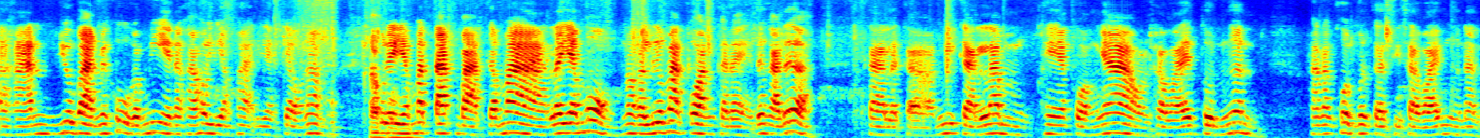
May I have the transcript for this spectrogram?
อาหารอยู่บ้านแม่ครู่ก็มีนะคะเฮาเลี้ยงพระเลี้ยงเจ้านำครับผู้ผใดมอยากมาตักบาตรก็มาระยะโมงเนาะก็เรือมาก่อนก็ได้เด้อค่ะเด้อค่ะแล้วก็มีการล่ำแห่กองยาวถวายต้นเงินหาลางคนเพิ่นก็สิถวายมื้อนั้น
